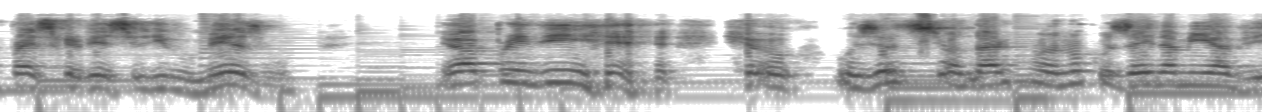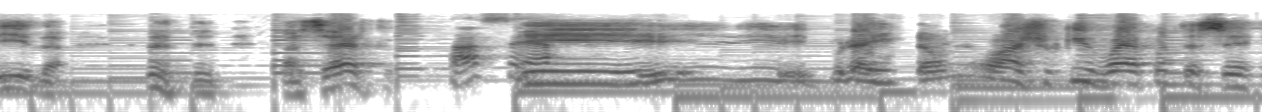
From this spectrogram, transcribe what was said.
para escrever esse livro mesmo. Eu aprendi, eu usei o dicionário que eu nunca usei na minha vida. Tá certo? Tá certo. E, e, por aí. Então, eu acho que vai acontecer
